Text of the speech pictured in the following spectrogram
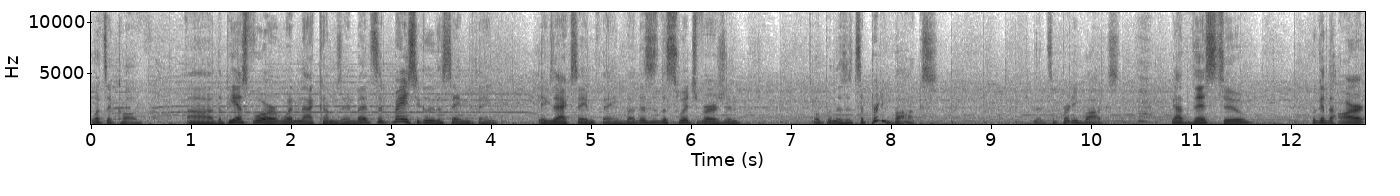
what's it called? Uh, the PS4 when that comes in. But it's basically the same thing. The exact same thing. But this is the Switch version. Open this. It's a pretty box. It's a pretty box. Got this too. Look at the art.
